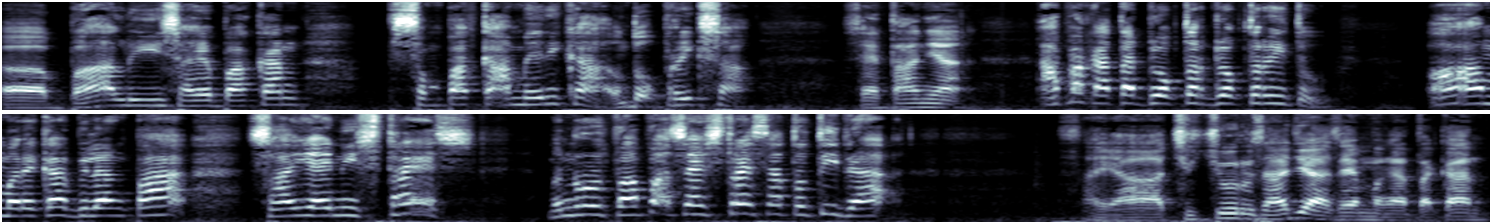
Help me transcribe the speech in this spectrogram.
uh, Bali, saya bahkan sempat ke Amerika untuk periksa. Saya tanya, apa kata dokter-dokter itu? Ah, oh, mereka bilang, "Pak, saya ini stres. Menurut Bapak saya stres atau tidak?" Saya jujur saja saya mengatakan,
